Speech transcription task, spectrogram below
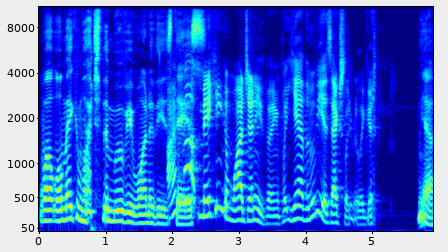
Well, we'll make him watch the movie one of these I'm days. not making him watch anything, but yeah, the movie is actually really good. yeah.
